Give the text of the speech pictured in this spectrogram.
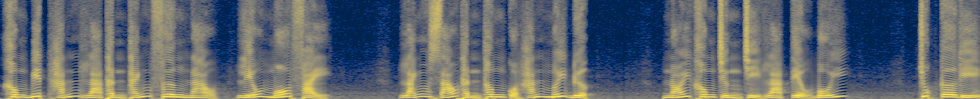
Không biết hắn là thần thánh phương nào, liễu mố phải lãnh giáo thần thông của hắn mới được. Nói không chừng chỉ là tiểu bối. Chúc cơ kỳ,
